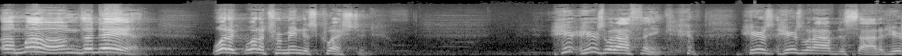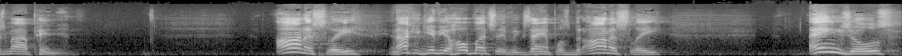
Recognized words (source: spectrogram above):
among the dead? What a, what a tremendous question. Here, here's what I think. Here's, here's what I've decided. Here's my opinion. Honestly, and I could give you a whole bunch of examples, but honestly, angels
